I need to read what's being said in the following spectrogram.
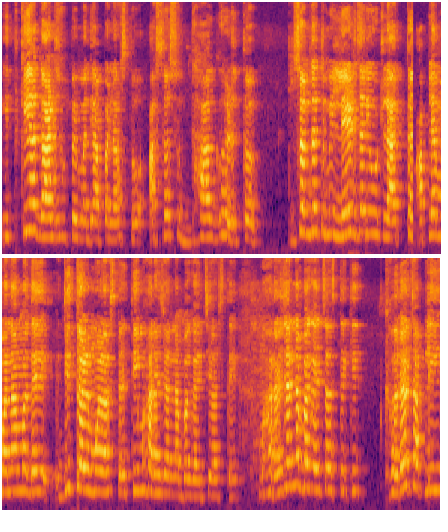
इतक्या गाढ झोपेमध्ये आपण असतो असं सुद्धा घडतं. समजा तुम्ही लेट जरी उठलात तर आपल्या मनामध्ये जी तळमळ असते ती महाराजांना बघायची असते. महाराजांना बघायचं असते की खरंच आपली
